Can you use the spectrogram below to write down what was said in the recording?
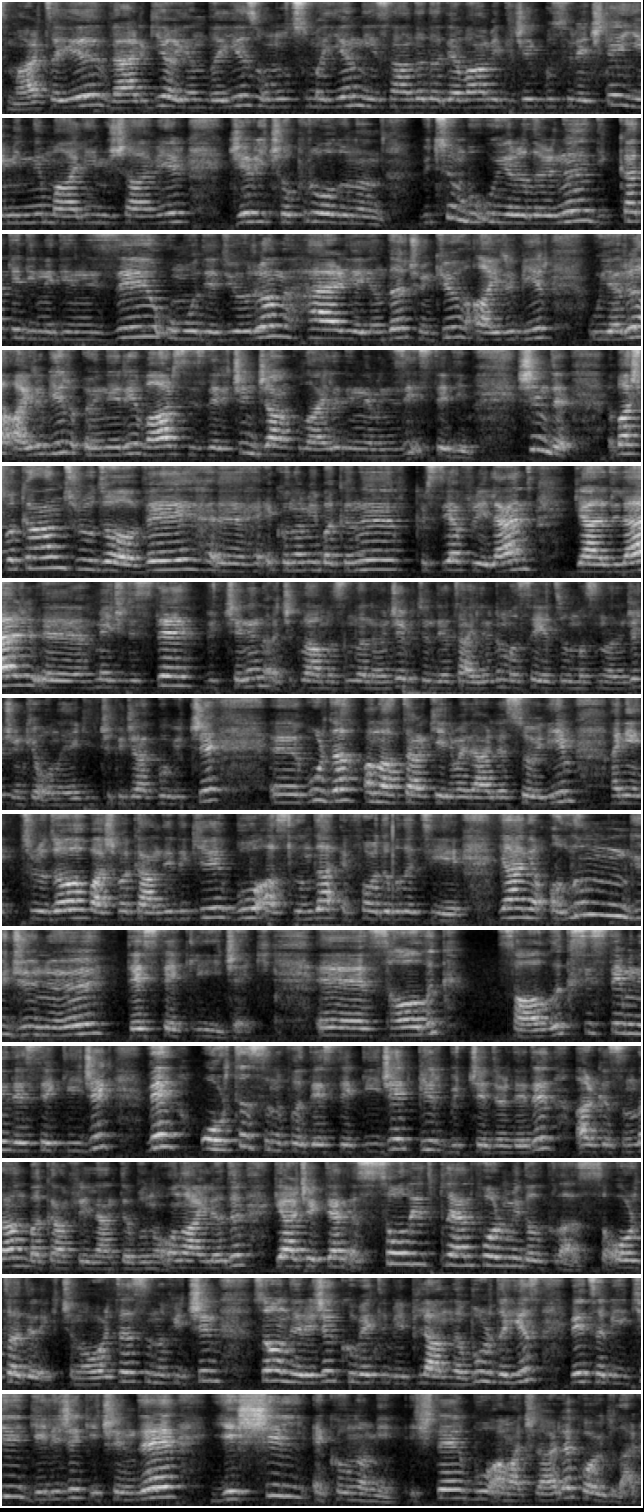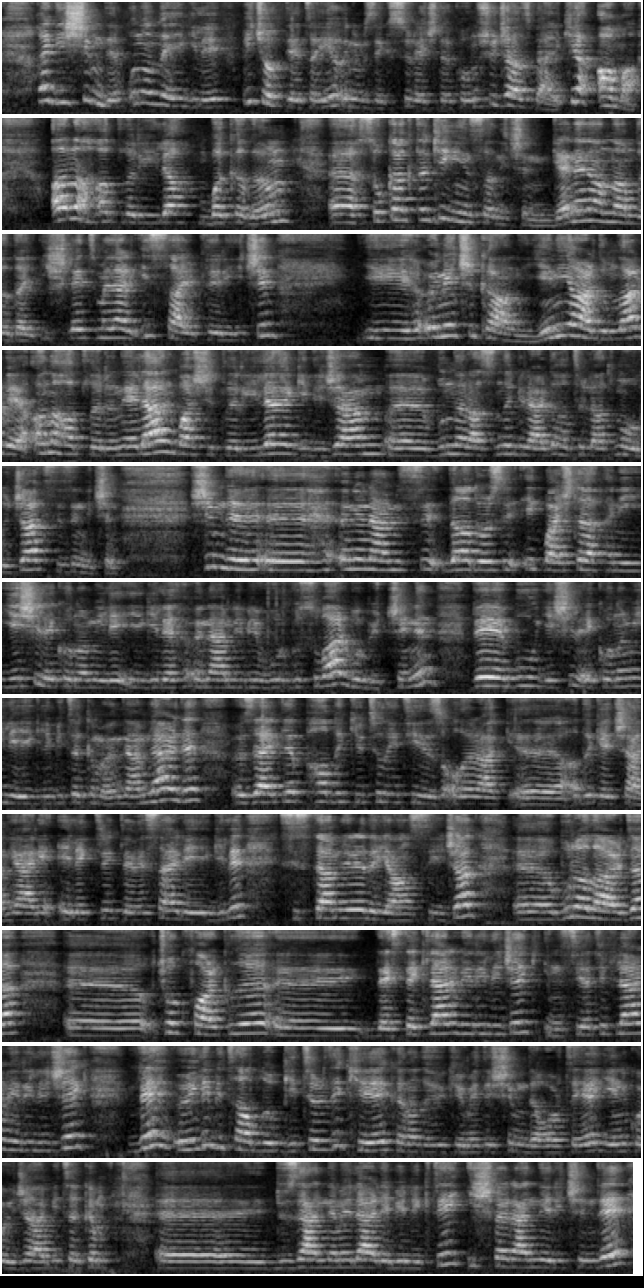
Mart ayı vergi ayındayız. Unutmayın Nisan'da da devam edecek bu süreçte yeminli mali müşavir Jerry Çopuroğlu'nun bütün bu uyarılarını dikkatle dinlediğinizi umut ediyorum. Her yayında çünkü ayrı bir uyarı, ayrı bir öneri var sizler için can kulağıyla dinlemenizi istediğim. Şimdi Başbakan Trudeau ve e, Ekonomi Bakanı Chrystia Freeland geldiler e, mecliste bütçenin açıklanmasından önce, bütün detayların masaya yatırılmasından önce çünkü onaya çıkacak bu bütçe. E, burada anahtar kelimelerle söyleyeyim. Hani Trudeau Başbakan dedi ki bu aslında affordability'yi yani alım gücünü destekleyecek. E, sağlık sağlık sistemini destekleyecek ve orta sınıfı destekleyecek bir bütçedir dedi. Arkasından Bakan Freeland de bunu onayladı. Gerçekten a solid plan for middle class. Orta direk için, orta sınıf için son derece kuvvetli bir planla buradayız ve tabii ki gelecek içinde yeşil ekonomi işte bu amaçlarla koydular. Hadi şimdi bununla ilgili birçok detayı önümüzdeki süreçte konuşacağız belki ama ana hatlarıyla bakalım. Ee, sokaktaki insan için genel anlamda da işletmeler, iş sahipleri için öne çıkan yeni yardımlar ve ana hatları neler başlıklarıyla gideceğim. E, bunlar aslında birer de hatırlatma olacak sizin için. Şimdi e, en önemlisi daha doğrusu ilk başta hani yeşil ekonomiyle ilgili önemli bir vurgusu var bu bütçenin ve bu yeşil ekonomiyle ilgili bir takım önlemler de özellikle public utilities olarak e, adı geçen yani elektrikle vesaire ilgili sistemlere de yansıyacak. E, buralarda çok farklı destekler verilecek, inisiyatifler verilecek ve öyle bir tablo getirdi ki Kanada hükümeti şimdi ortaya yeni koyacağı bir takım e, düzenlemelerle birlikte işverenler için de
